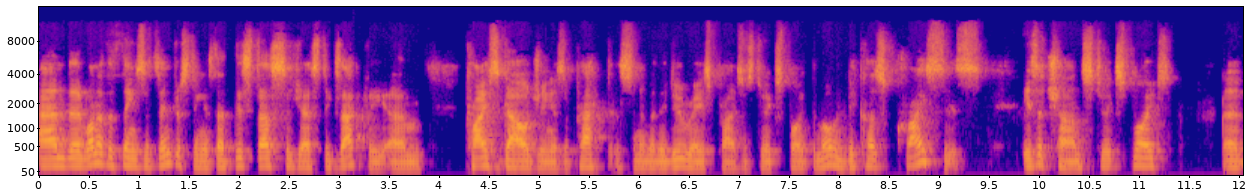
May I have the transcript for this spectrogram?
And uh, one of the things that's interesting is that this does suggest exactly um, price gouging as a practice, and when they do raise prices to exploit the moment, because crisis is a chance to exploit. Uh,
